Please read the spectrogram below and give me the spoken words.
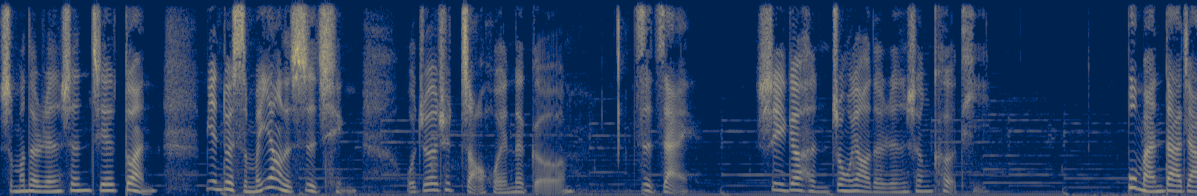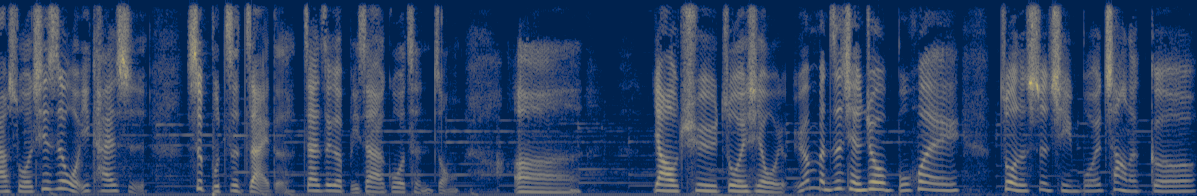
什么的人生阶段，面对什么样的事情，我觉得去找回那个。自在是一个很重要的人生课题。不瞒大家说，其实我一开始是不自在的，在这个比赛的过程中，呃，要去做一些我原本之前就不会做的事情，不会唱的歌，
